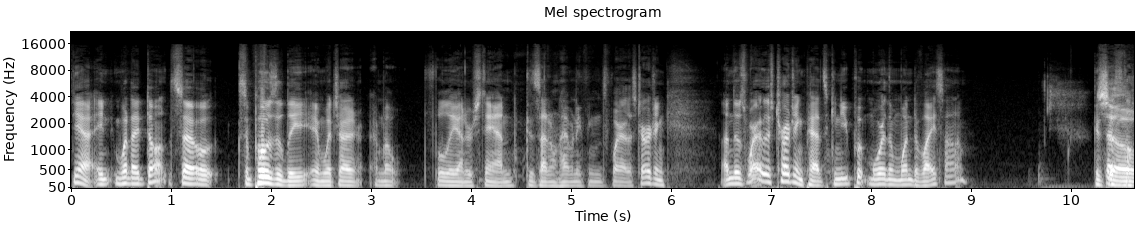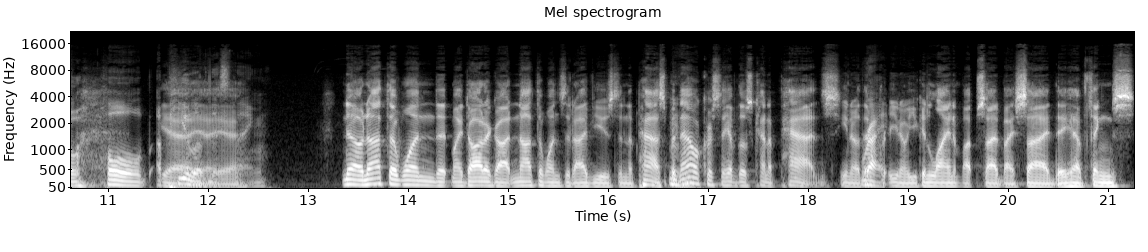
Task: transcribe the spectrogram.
Yeah, and what I don't so supposedly, in which I I don't fully understand because I don't have anything that's wireless charging. On those wireless charging pads, can you put more than one device on them? Because So- that's the whole Yeah, appeal of this yeah. thing. No, not the one that my daughter got, not the ones that I've used in the past. But now, of course, they have those kind of pads. You know, that, Right. you know, you can line them up side by side. They have things.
